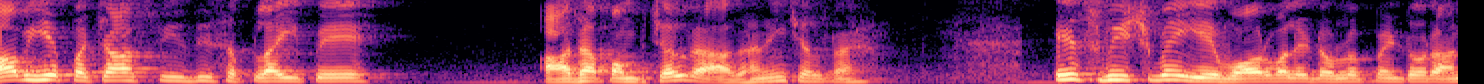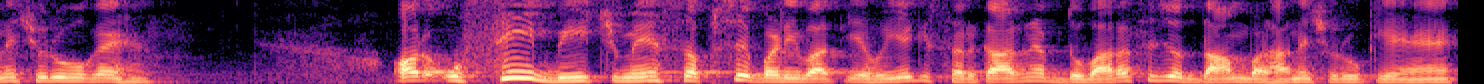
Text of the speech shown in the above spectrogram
अब ये पचास फ़ीसदी सप्लाई पे आधा पंप चल रहा है, आधा नहीं चल रहा है। इस बीच में ये वॉर वाले डेवलपमेंट और आने शुरू हो गए हैं। और उसी बीच में सबसे बड़ी बात ये हुई है कि सरकार ने अब दोबारा से जो दाम बढ़ाने शुरू किए हैं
